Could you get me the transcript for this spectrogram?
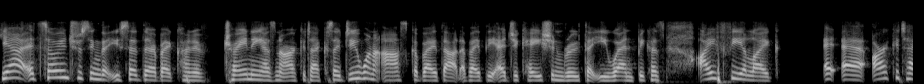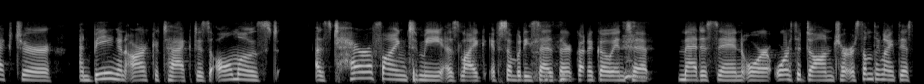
Yeah, it's so interesting that you said there about kind of training as an architect because I do want to ask about that about the education route that you went because I feel like uh, architecture and being an architect is almost as terrifying to me as like if somebody says they're going to go into medicine or orthodontia or something like this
